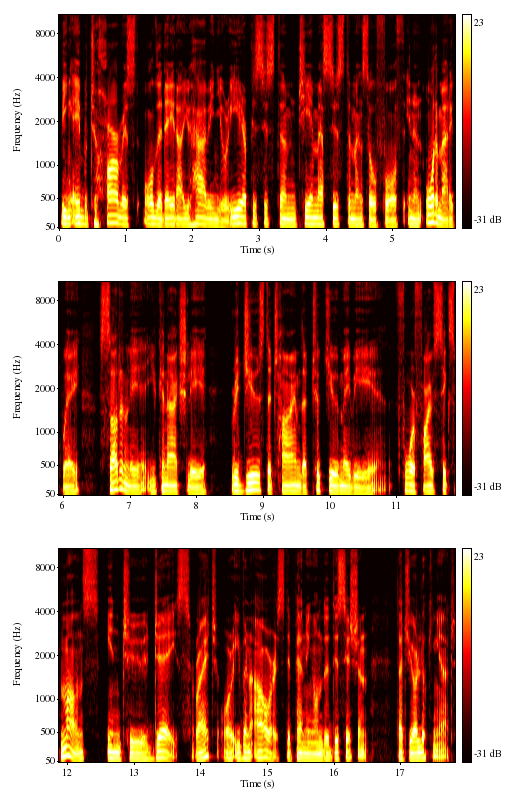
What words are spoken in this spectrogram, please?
being able to harvest all the data you have in your ERP system, TMS system, and so forth in an automatic way, suddenly you can actually reduce the time that took you maybe four, five, six months into days, right? Or even hours, depending on the decision that you are looking at.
